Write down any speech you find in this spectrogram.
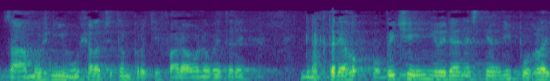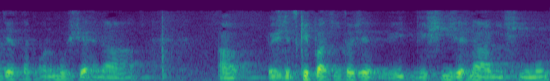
zámožný muž, ale přitom proti faraonovi tedy, na kterého obyčejní lidé nesměli ani pohledět, tak on mu žehná. A vždycky platí to, že vyšší žehná nižšímu.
